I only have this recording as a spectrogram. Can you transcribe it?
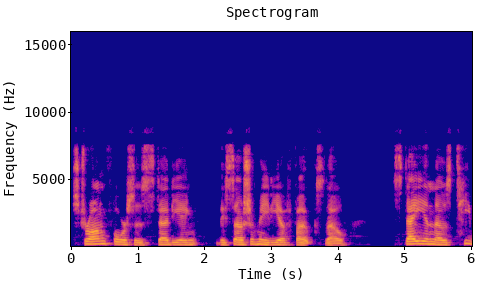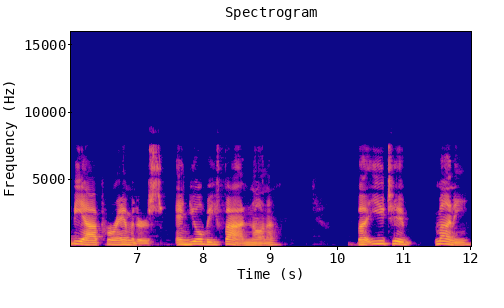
strong forces studying the social media folks, though. Stay in those TBI parameters and you'll be fine, Nana. But YouTube money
